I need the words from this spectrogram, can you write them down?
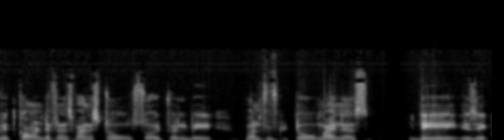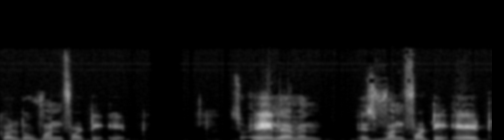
with common difference minus 2 so it will be 152 minus D is equal to 148 so A11 is 148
